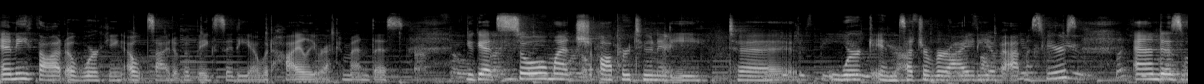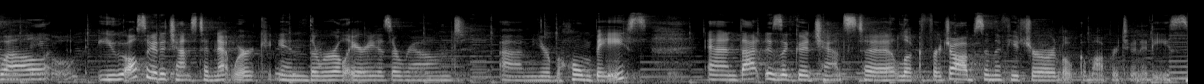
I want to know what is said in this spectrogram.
any thought of working outside of a big city, I would highly recommend this. You get so much opportunity to work in such a variety of atmospheres, and as well, you also get a chance to network in the rural areas around um, your home base. And that is a good chance to look for jobs in the future or locum opportunities.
